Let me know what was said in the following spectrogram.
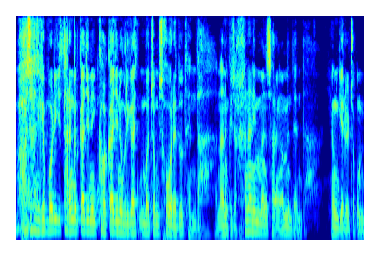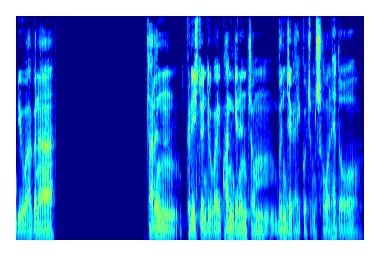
맞아, 이게 머리 다른 것까지는 거까지는 우리가 뭐 좀 소홀해도 된다. 나는 그저 하나님만 사랑하면 된다. 형제를 조금 미워하거나 다른 그리스도인들과의 관계는 좀 문제가 있고 좀 소원해도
